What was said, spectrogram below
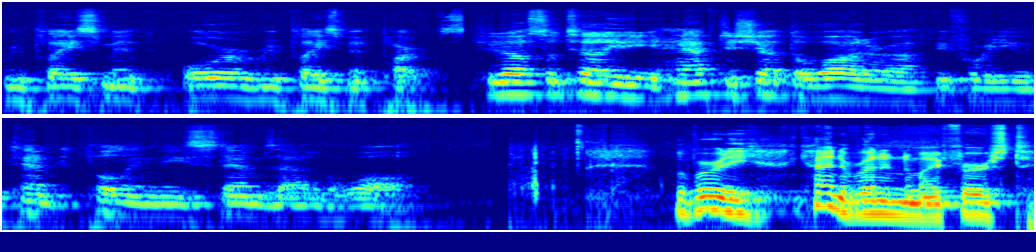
replacement or replacement parts. Should also tell you you have to shut the water off before you attempt pulling these stems out of the wall. I've already kind of run into my first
